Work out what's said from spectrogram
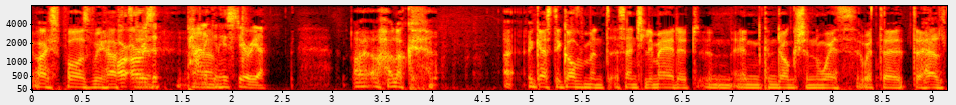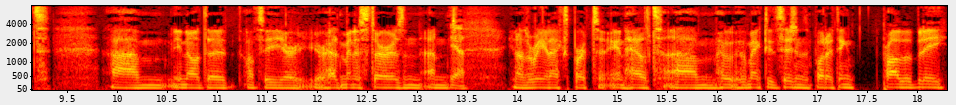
I suppose we have Or, to or is it panic um, and hysteria? I, I- look, I guess the government essentially made it in, in conjunction with, with the, the health. Um, you know, the obviously your your health ministers and, and Yeah. you know the real experts in health um, who who make the decisions. But I think probably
